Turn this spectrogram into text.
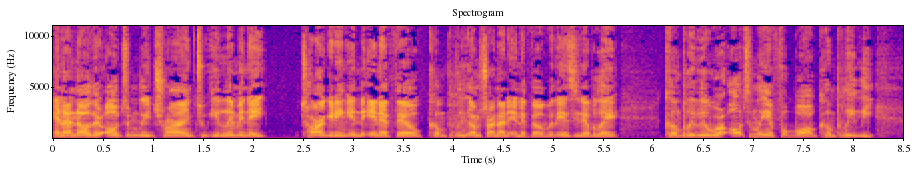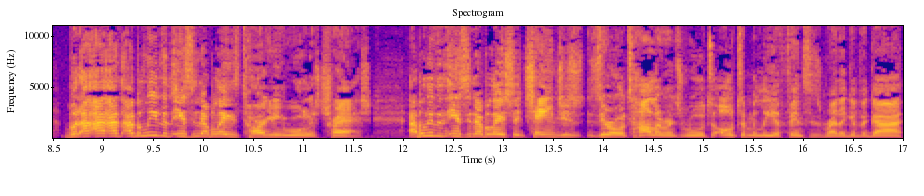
and I know they're ultimately trying to eliminate targeting in the NFL completely. I'm sorry, not the NFL, but the NCAA completely. We're ultimately in football completely. But I, I, I believe that the NCAA's targeting rule is trash. I believe that the NCAA should change its zero tolerance rule to ultimately offenses, right? Like if a guy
